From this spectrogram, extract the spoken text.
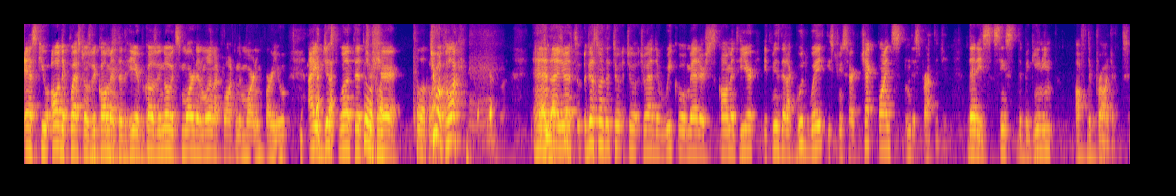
ask you all the questions we commented here because we know it's more than one o'clock in the morning for you. I just wanted to share. Two o'clock. Two o'clock? And I just, just wanted to, to, to add the Rico Matters comment here. It means that a good way is to insert checkpoints in the strategy. That is, since the beginning of the project.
